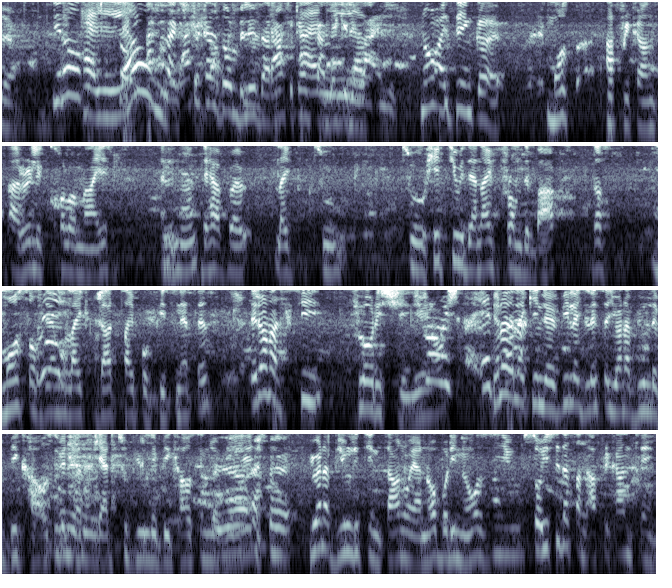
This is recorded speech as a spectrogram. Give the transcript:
Yeah. You know. so Hello, I feel like Mr. Africans don't believe that Africans I can make it in life. you. No, I think uh, most Africans are really colonized, and Mhm. they have uh, like to to hit you with a knife from the back. That's most of them like that type of businesses. They don't see flourishing. You Flourish. know, It's you know, like in the village. Let's say you wanna build a big house, even you're scared to build a big house in your village. You wanna build it in town where nobody knows you. So you see, that's an African thing.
